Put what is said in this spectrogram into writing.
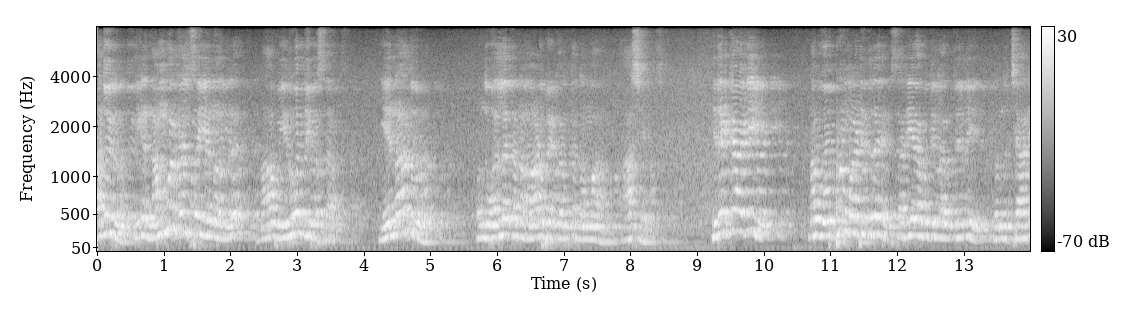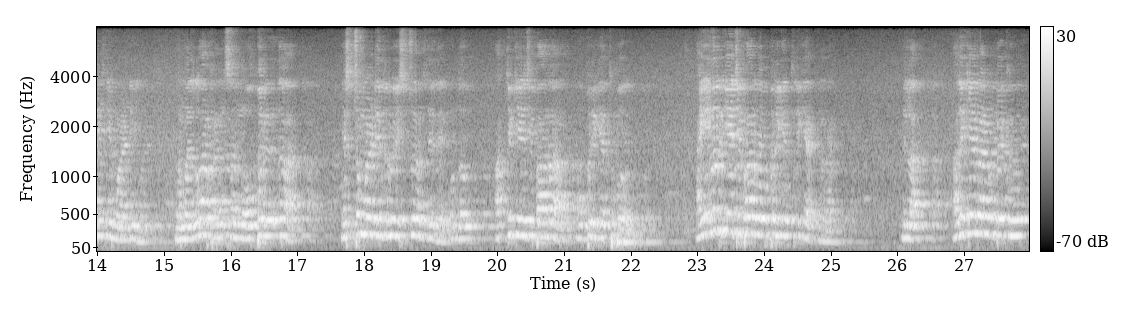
ಅದು ಇರೋದು ಈಗ ನಮ್ಮ ಕೆಲಸ ಏನು ಅಂದ್ರೆ ನಾವು ಇರುವ ದಿವಸ ಏನಾದರೂ ಒಂದು ಒಳ್ಳೆತನ ಮಾಡಬೇಕು ಅಂತ ನಮ್ಮ ಆಸೆ. ಇದಕ್ಕಾಗಿ ನಾವು ಒಬ್ಬರು ಮಾಡಿದ್ರೆ ಸರಿಯಾಗೋದಿಲ್ಲ ಅಂತೇಳಿ ಒಂದು ಚಾರಿಟಿ ಮಾಡಿ ನಮ್ಮೆಲ್ಲ ಫ್ರೆಂಡ್ಸನ್ನು ಒಬ್ಬರಿಂದ ಎಷ್ಟು ಮಾಡಿದ್ರು ಇಷ್ಟು ಅಂತಿದೆ. ಒಂದು ಹತ್ತು ಕೆ ಜಿ ಭಾರ ಒಬ್ಬರಿಗೆ ಎತ್ತಬಹುದು ಐನೂರು ಕೆ ಜಿ ಭಾರ ಒಬ್ಬರಿಗೆ ಎತ್ತಲಿಕ್ಕೆ ಆಗ್ತದ? ಇಲ್ಲ, ಅದಕ್ಕೆ ಏನಾಗಬೇಕು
